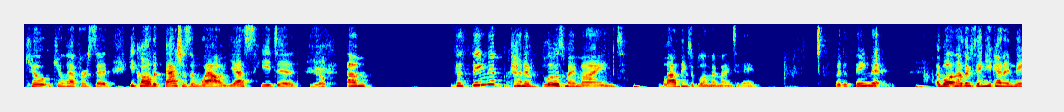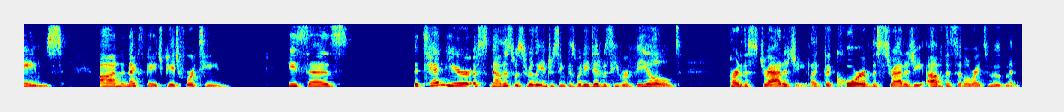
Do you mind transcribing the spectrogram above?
Kill Kilheffer said he called it fascism. Wow. Yes, he did. Yep. Um, the thing that kind of blows my mind, a lot of things are blowing my mind today, but the thing that, well, another thing he kind of names on the next page, page 14, he says, the 10 year, now this was really interesting because what he did was he revealed part of the strategy, like the core of the strategy of the civil rights movement.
